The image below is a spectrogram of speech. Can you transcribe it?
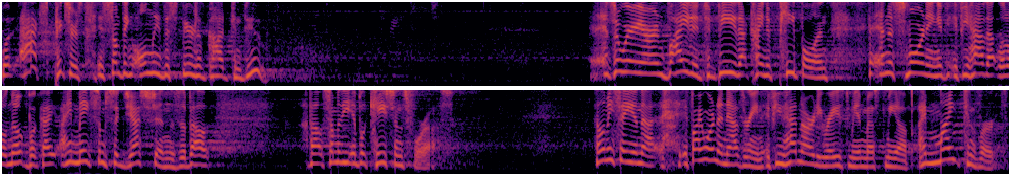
what Acts pictures is something only the Spirit of God can do. And so we are invited to be that kind of people. And, and this morning, if, if you have that little notebook, I, I make some suggestions about, about some of the implications for us. Now, let me say in that, if I weren't a Nazarene, if you hadn't already raised me and messed me up, I might convert.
